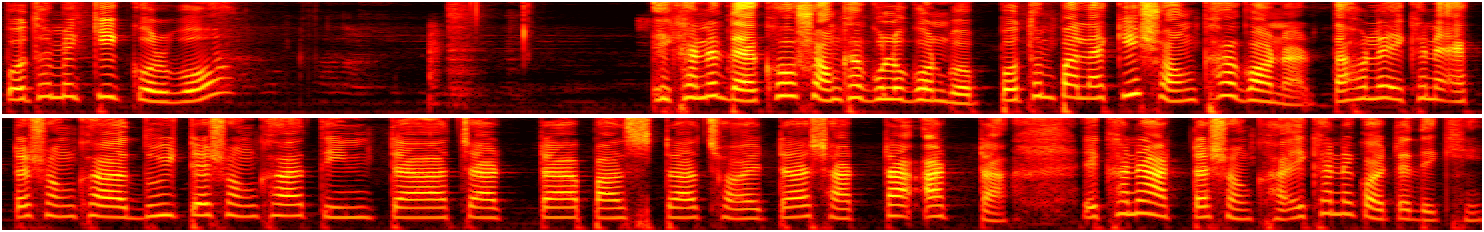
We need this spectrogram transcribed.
প্রথমে কি করব? এখানে দেখো সংখ্যাগুলো গণব প্রথম পালা কি? সংখ্যা গণার। তাহলে এখানে একটা সংখ্যা, দুইটা সংখ্যা, তিনটা, চারটা, পাঁচটা, ছয়টা, সাতটা, আটটা। এখানে আটটা সংখ্যা। এখানে কয়টা দেখি?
